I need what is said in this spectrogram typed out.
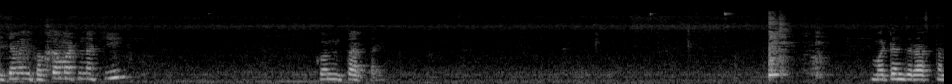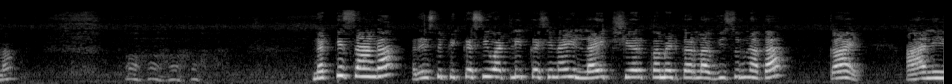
त्याच्यामध्ये फक्त मटणाची कमतरता आहे मटण जर असतं ना? नक्कीच सांगा. रेसिपी कशी वाटली कशी नाही? लाईक शेअर कमेंट करायला विसरू नका. काय? आणि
